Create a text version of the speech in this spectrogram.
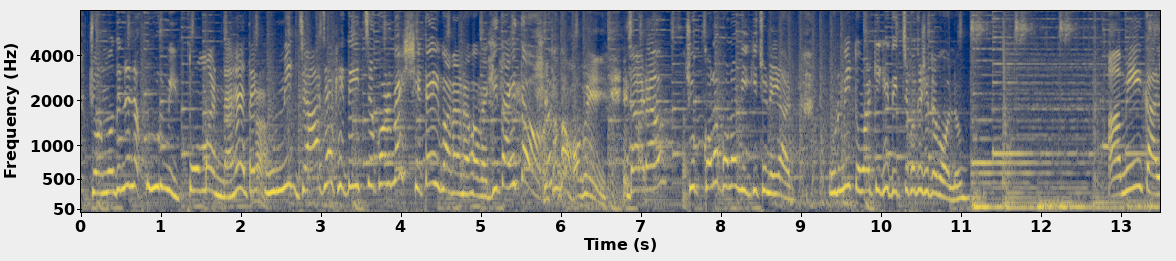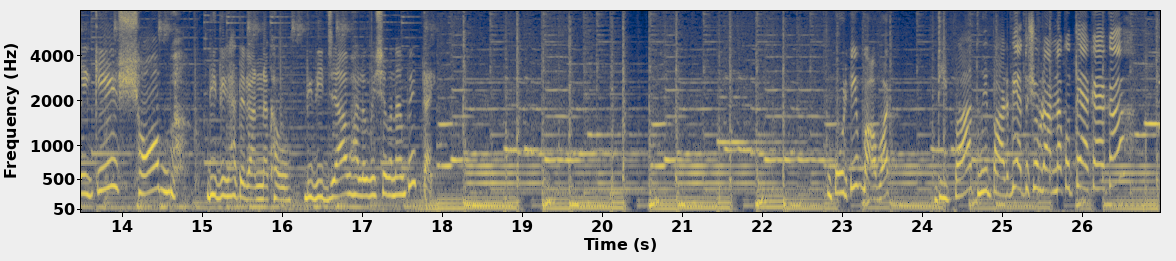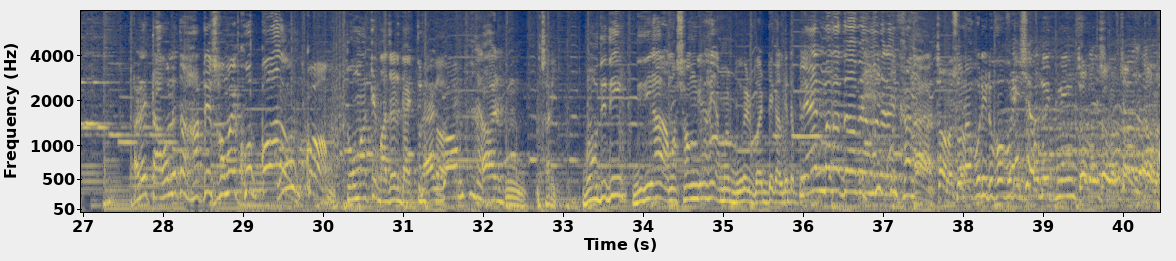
জন্মদিনে না উর্মি তোমার না হ্যাঁ তাই উর্মি যা যা খেতে ইচ্ছে করবে সেটাই বানানো হবে কি তাই তো? সেটা তো হবেই। দাঁড়াও চুপ করো কোনো কিছু নেই আর। উর্মি তোমার কি খেতে ইচ্ছে করছে সেটা বলো। আমি কালকে সব দিদির হাতে রান্না খাব। দিদি যা ভালোবেসে বানাবে তাই। ওরে বাবা দীপা তুমি পারবে এত সব রান্না করতে একা একা? আরে তাহলে তো হাতে সময় খুব কম খুব কম তোমাকে বাজারের দায়িত্ব নিতে হবে। একদম। আর সরি বউ দিদি দিদিয়া আমার সঙ্গে হয় আমার বউয়ের বার্থডে কালকে একটা প্ল্যান বানাতে হবে আমাদের একখানা হ্যাঁ, চলো, চলো। সোনাপুরি রূপাপুরি। চলো চলো চলো চলো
